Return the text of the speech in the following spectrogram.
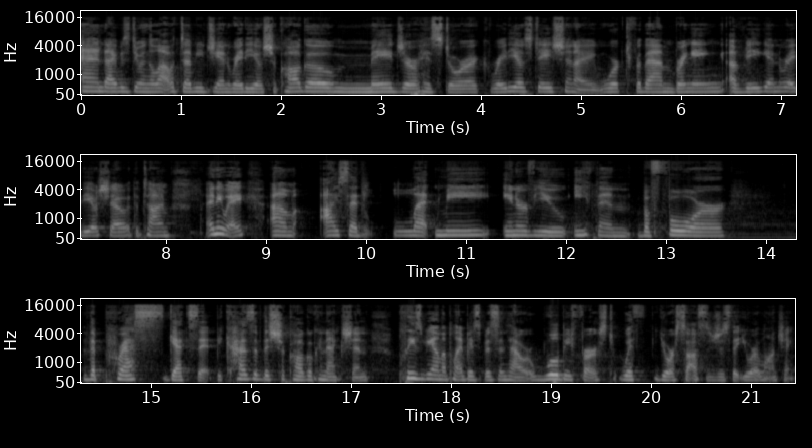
and I was doing a lot with WGN Radio Chicago, major historic radio station. I worked for them, bringing a vegan radio show at the time. Anyway, um, I said, let me interview Ethan before the press gets it because of the Chicago connection. Please be on the Plant Based Business Hour. We'll be first with your sausages that you are launching.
